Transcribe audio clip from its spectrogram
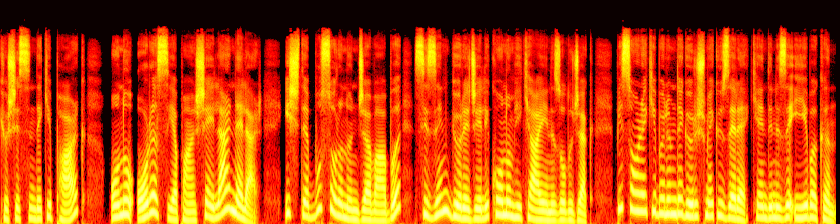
köşesindeki park, onu orası yapan şeyler neler? İşte bu sorunun cevabı sizin göreceli konum hikayeniz olacak. Bir sonraki bölümde görüşmek üzere. Kendinize iyi bakın.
